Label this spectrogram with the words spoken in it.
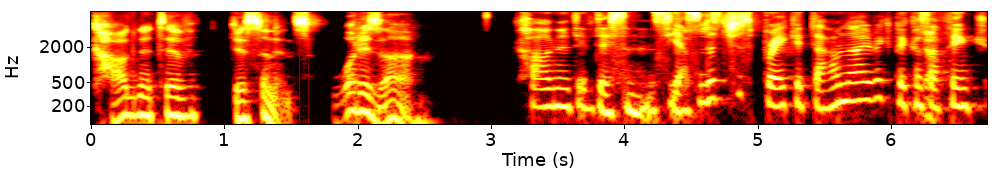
cognitive dissonance. What is that? Cognitive dissonance. Yes, let's just break it down, Eirik, because yeah. I think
